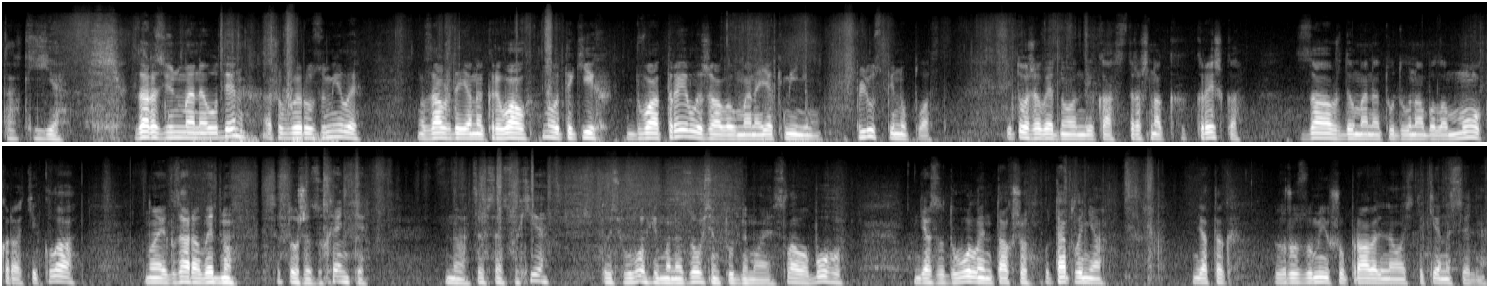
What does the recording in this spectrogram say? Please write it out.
Так, є. Зараз він в мене один, а щоб ви розуміли, завжди я накривав, ну таких 2-3 лежало в мене як мінімум, плюс пінопласт. І теж видно, яка страшна кришка. Завжди в мене тут вона була мокра, текла. Ну як зараз видно, це теж сухеньке. Да, це все сухе. Тобто вологи в мене зовсім тут немає. Слава Богу. Я задоволений, так що утеплення, я так зрозумів, що правильне ось таке не сильне.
